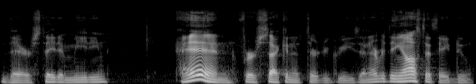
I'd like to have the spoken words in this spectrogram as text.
their stated meeting and first, second, and third degrees, and everything else that they do.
